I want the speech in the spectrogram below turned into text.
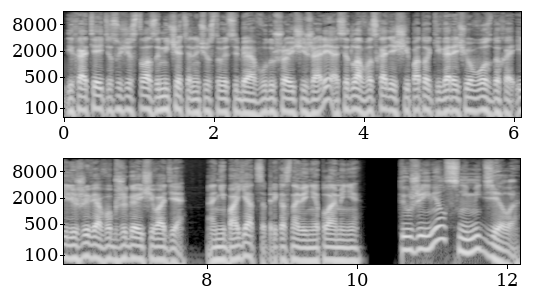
и хотя эти существа замечательно чувствуют себя в удушающей жаре, оседлав восходящие потоки горячего воздуха или живя в обжигающей воде, они боятся прикосновения пламени. «Ты уже имел с ними дело?»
